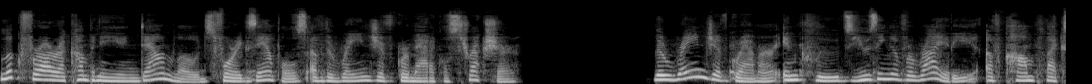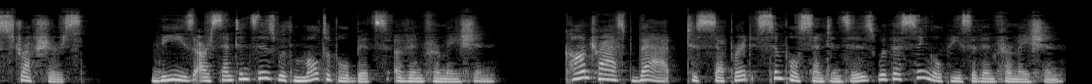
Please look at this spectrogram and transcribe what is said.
Look for our accompanying downloads for examples of the range of grammatical structure. The range of grammar includes using a variety of complex structures. These are sentences with multiple bits of information. Contrast that to separate simple sentences with a single piece of information.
